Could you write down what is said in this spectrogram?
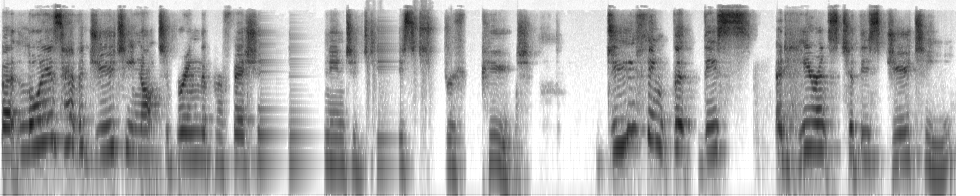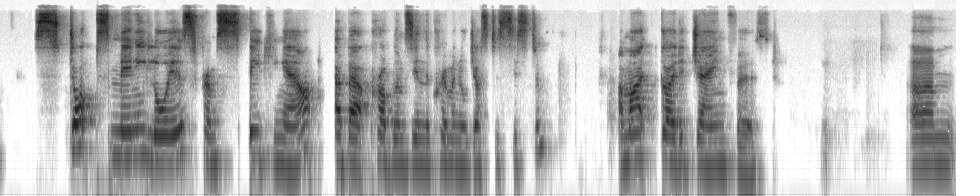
But lawyers have a duty not to bring the profession into disrepute. Do you think that this adherence to this duty stops many lawyers from speaking out about problems in the criminal justice system? I might go to Jane first. Um,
